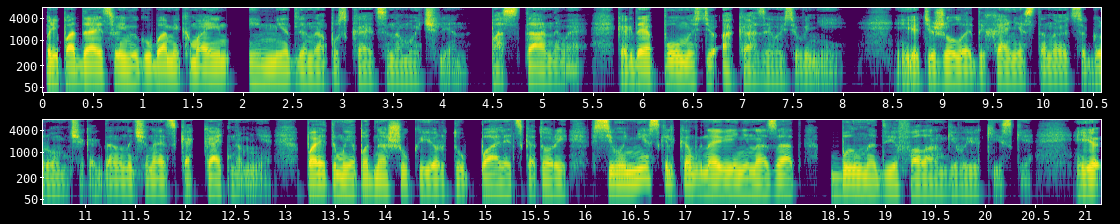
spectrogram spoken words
припадает своими губами к моим и медленно опускается на мой член постановая, когда я полностью оказываюсь в ней. Ее тяжелое дыхание становится громче, когда она начинает скакать на мне, поэтому я подношу к ее рту палец, который всего несколько мгновений назад был на две фаланги в ее киске. Ее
